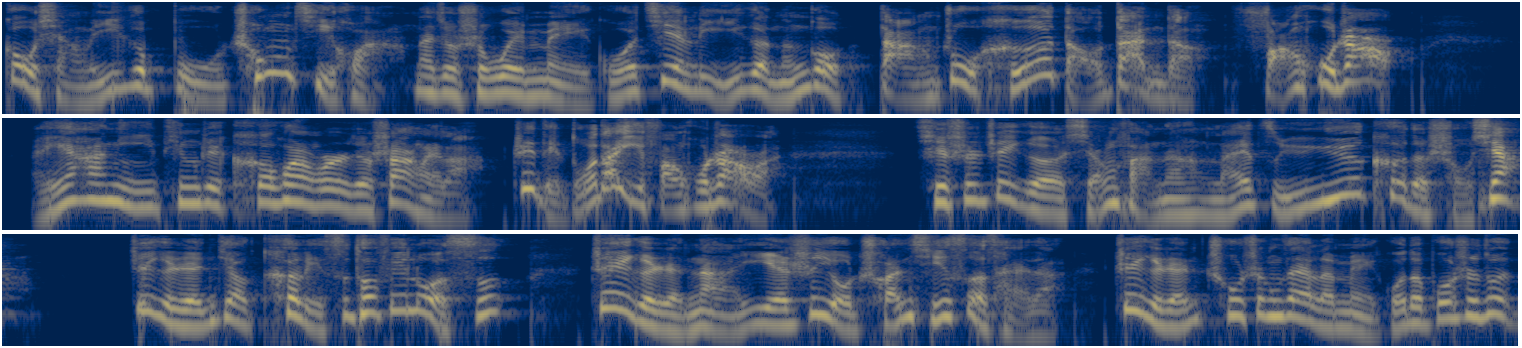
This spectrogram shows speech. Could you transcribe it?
构想了一个补充计划，那就是为美国建立一个能够挡住核导弹的防护罩。哎呀，你一听这科幻味儿就上来了，这得多大一防护罩啊！其实这个想法呢，来自于约克的手下。这个人叫克里斯托菲洛斯，这个人呢也是有传奇色彩的。这个人出生在了美国的波士顿，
